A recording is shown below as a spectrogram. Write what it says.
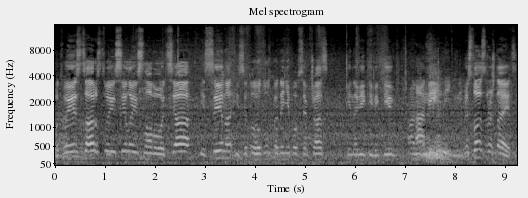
Бо Твоє царство і сила, і слава Отця, і Сина, і Святого Духа, нині повсякчас, і на віки віків. Амінь. Христос рождається.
